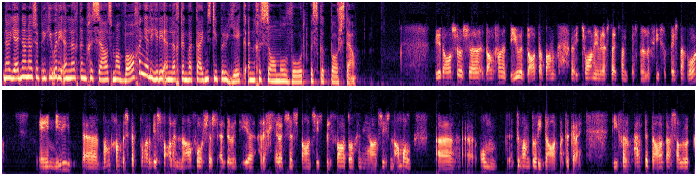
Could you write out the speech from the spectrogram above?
Nou jy het nou nou so 'n bietjie oor die inligting gesels, maar waar gaan julle hierdie inligting wat tydens die projek ingesamel word beskikbaar stel? Hier daarso is 'n uh, dan van 'n bio databank by die Tshwane Universiteit van Tegnologie gevestig word en hierdie uh, bank gaan beskikbaar wees vir alle navorsers, individue, regeringsinstansies, private organisasies en almal uh om toegang tot die data te kry die verwerkte data sal ook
